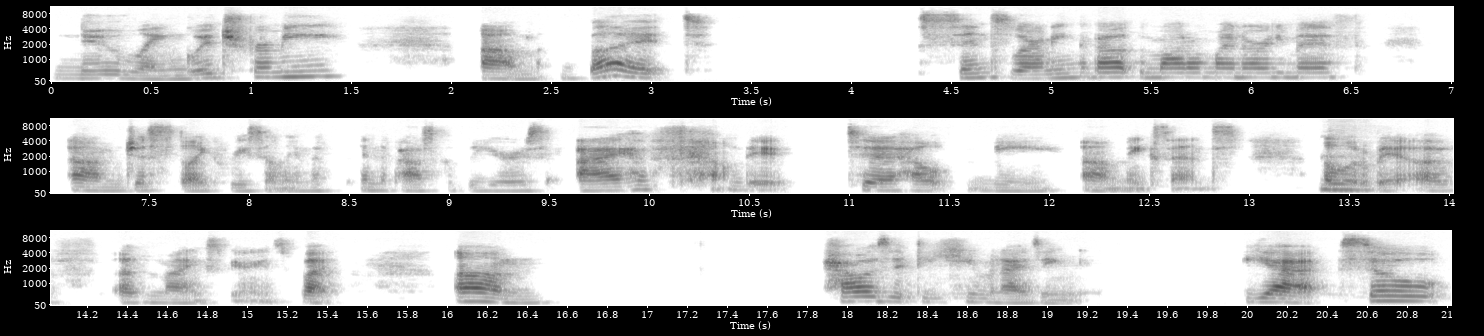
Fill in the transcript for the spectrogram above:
new language for me. Um, but since learning about the model minority myth, um, just like recently in the, in the past couple years, I have found it to help me um, make sense mm-hmm. a little bit of of my experience. But um, how is it dehumanizing? Yeah, so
